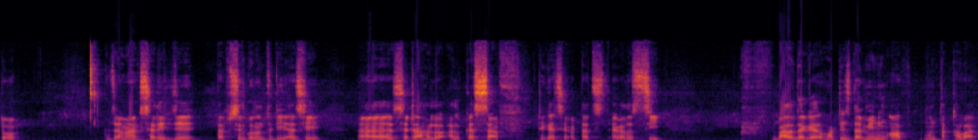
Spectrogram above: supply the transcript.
তো জামাকসারির যে তাফসির গ্রন্থটি আছে সেটা হলো আল কাসাফ ঠিক আছে? অর্থাৎ এগারো সি। বারো দাগের what is the meaning of Muntakhabat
